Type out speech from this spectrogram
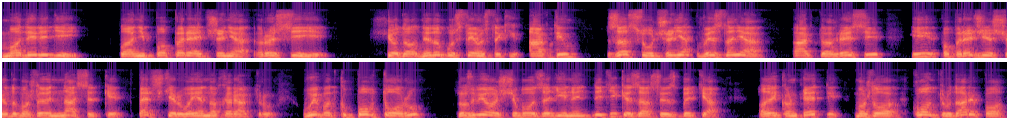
моделі дій в плані попередження Росії щодо недопустимості таких актів, засудження, визнання акту агресії і попередження щодо можливих наслідки в першу чергу воєнного характеру. У випадку повтору зрозуміло, що було задіяні не тільки засоби збиття, але й конкретні, можливо, контрудари по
